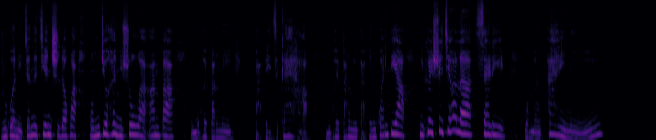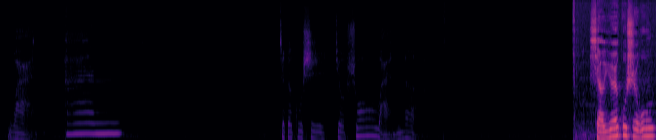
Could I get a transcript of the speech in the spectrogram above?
如果你真的坚持的话，我们就和你说晚安吧。我们会帮你把被子盖好，我们会帮你把灯关掉。你可以睡觉了，赛利。我们爱你，晚安。这个故事就说完了。小鱼儿故事屋，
